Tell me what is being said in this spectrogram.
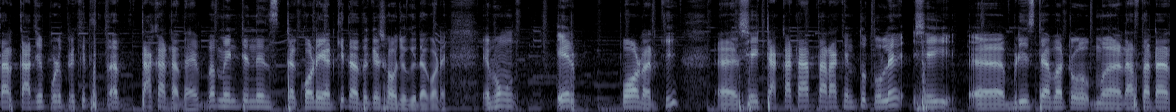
তার কাজের পরিপ্রেক্ষিতে তার টাকাটা দেয় বা মেনটেনেন্সটা করে আর কি, তাদেরকে সহযোগিতা করে। এবং এর পর আর কি সেই টাকাটা তারা কিন্তু তোলে, সেই ব্রিজটা বা রাস্তাটার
